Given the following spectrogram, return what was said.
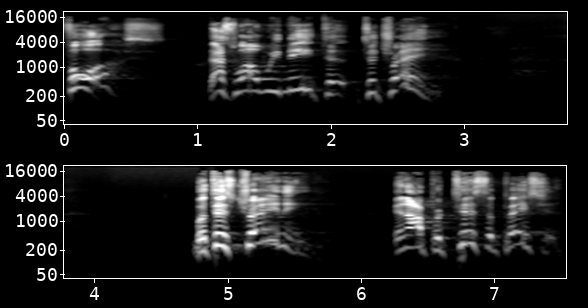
for us. That's why we need to, to train. But this training and our participation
